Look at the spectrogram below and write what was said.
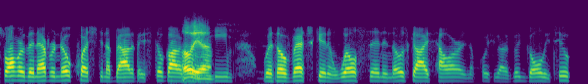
stronger than ever, no question about it. They still got a Oh, great yeah. team with Ovechkin and Wilson and those guys, however, and of course you got a good goalie too.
